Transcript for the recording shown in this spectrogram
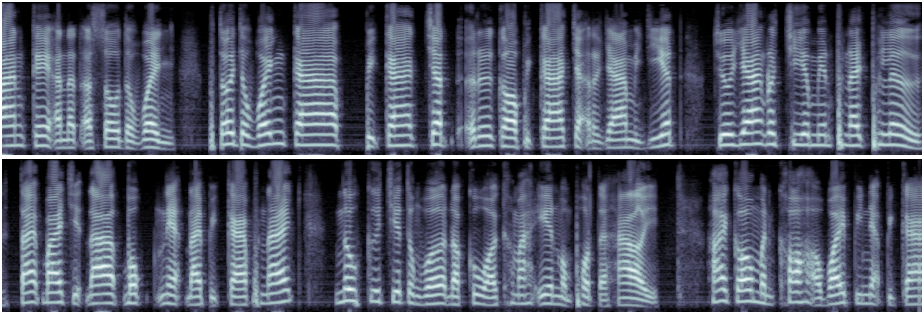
បានគេអាណិតអាសូរទៅវិញផ្ទុយទៅវិញការពិការចិត្តឬក៏ពិការចរិយាមាយាទ ជាយ៉ាងដូចជាមានភ្នែកភ្លើតែបែរជាដើរបុកអ្នកដែលពិការភ្នែក នោះគឺជាទង្វើដ៏គួរឲ្យខ្មាស់អៀនបំផុតទៅហើយ ហើយក៏មិនខុសអ្វីពីអ្នកពិការ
